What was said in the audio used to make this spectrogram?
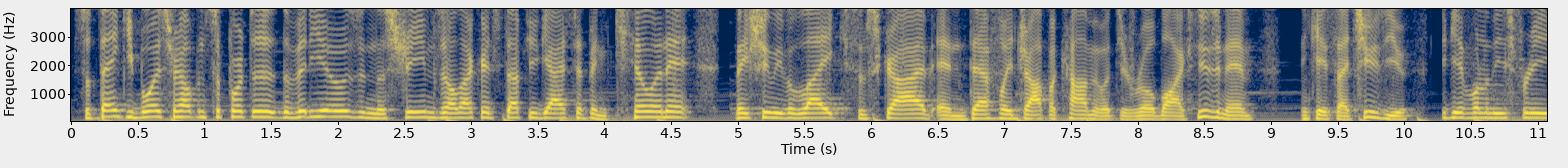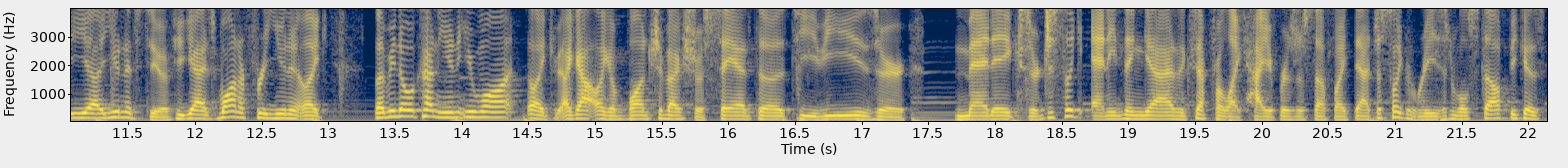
So thank you, boys, for helping support the, the videos and the streams and all that great stuff. You guys have been killing it. Make sure you leave a like, subscribe, and definitely drop a comment with your Roblox username in case I choose you to give one of these free uh, units to. If you guys want a free unit, like, let me know what kind of unit you want. Like, I got like a bunch of extra Santa TVs or medics or just like anything guys except for like hypers or stuff like that just like reasonable stuff because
